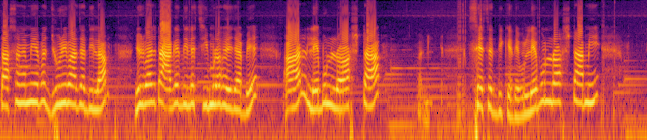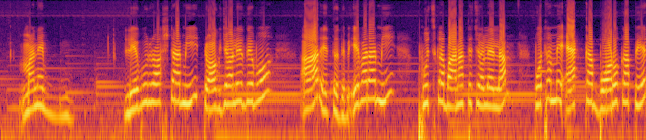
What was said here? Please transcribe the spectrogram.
তার সঙ্গে আমি এবার ঝুড়ি ভাজা দিলাম। ঝুড়ি ভাজাটা আগে দিলে চিমড়ে হয়ে যাবে। আর লেবুর রসটা শেষের দিকে দেবো। লেবুর রসটা আমি মানে লেবুর রসটা আমি টক জলে দেব আর এতে দেবো। এবার আমি ফুচকা বানাতে চলে এলাম। প্রথমে এক কাপ বড় কাপের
